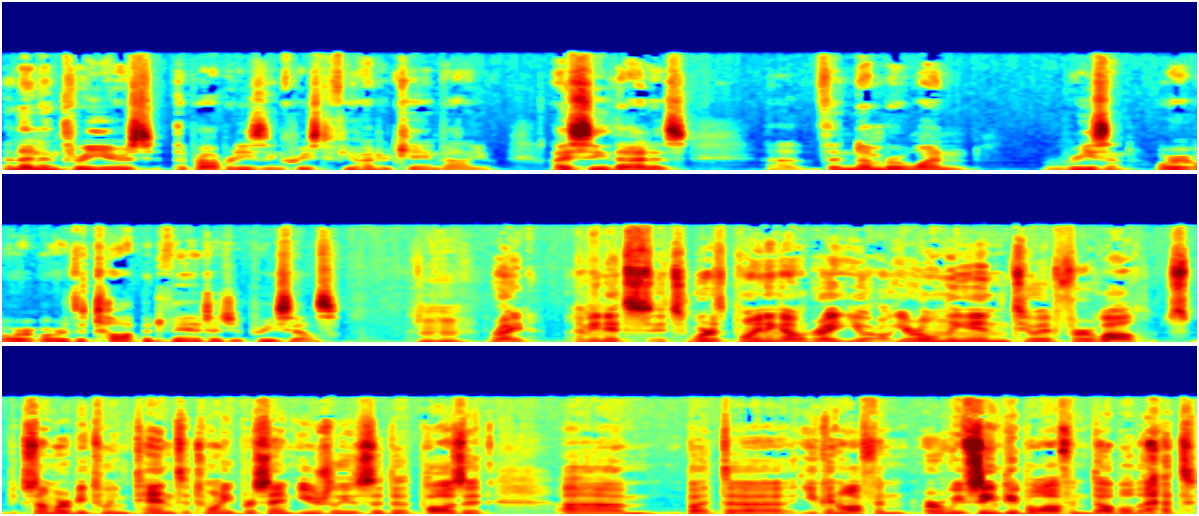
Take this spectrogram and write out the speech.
and then in three years the property's increased a few hundred k in value. I see that as uh, the number one reason or, or, or the top advantage of pre-sales. Mm-hmm. Right. I mean, it's it's worth pointing out, right? You're you're only into it for well, somewhere between ten to twenty percent usually is the deposit. Um, but uh, you can often, or we've seen people often double that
